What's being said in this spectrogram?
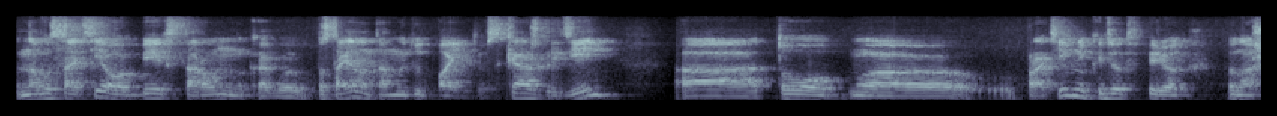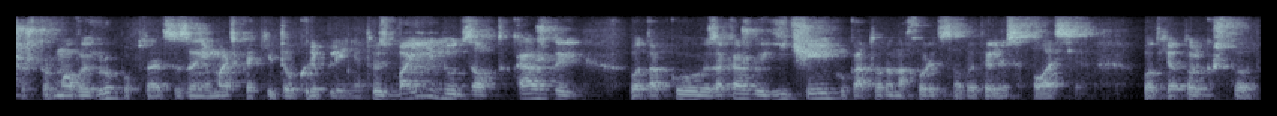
на высоте обеих сторон как бы постоянно там идут бои. То есть каждый день а, то а, противник идет вперед, то наши штурмовые группы пытаются занимать какие-то укрепления. То есть бои идут за каждый, вот такую, за каждую ячейку, которая находится в этой лесополосе. Вот я только что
